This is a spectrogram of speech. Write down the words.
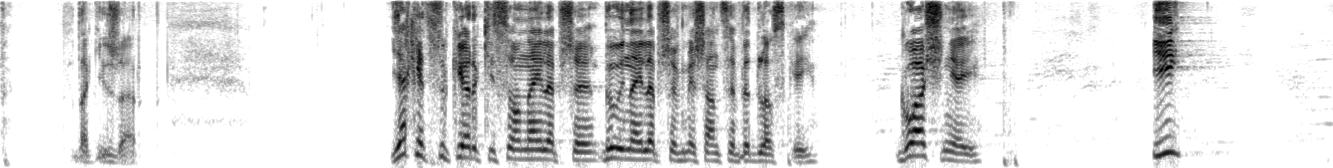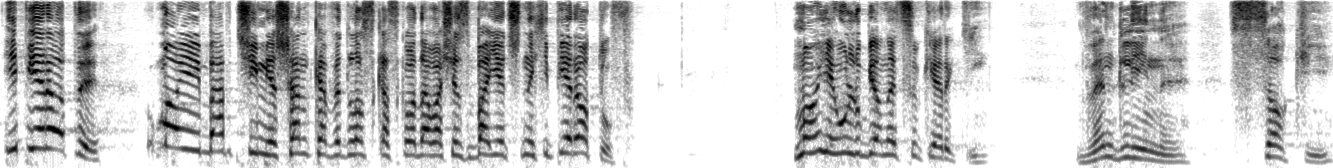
To taki żart. Jakie cukierki są najlepsze, były najlepsze w mieszance wedlowskiej? Głośniej. I i pieroty. U mojej babci mieszanka wedlowska składała się z bajecznych i pierotów. Moje ulubione cukierki. Wędliny, soki,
